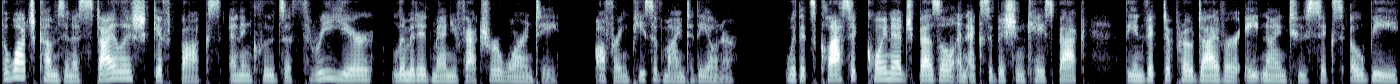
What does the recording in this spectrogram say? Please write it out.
The watch comes in a stylish gift box and includes a three year limited manufacturer warranty, offering peace of mind to the owner. With its classic coin edge bezel and exhibition case back, the Invicta Pro Diver 8926OB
